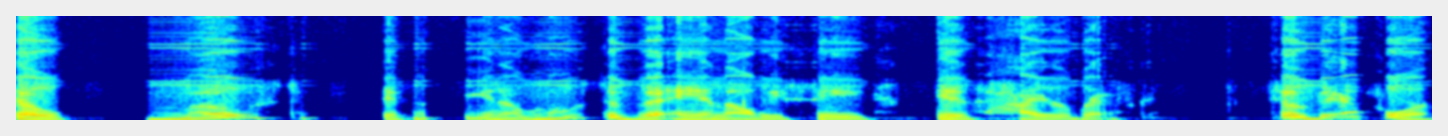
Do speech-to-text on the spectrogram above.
So most, if, you know, most of the AML we see is higher risk. So therefore,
